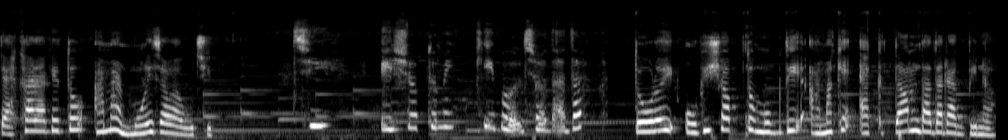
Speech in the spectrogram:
দেখার আগে তো আমার মরে যাওয়া উচিত। ছি এইসব তুমি কি বলছো দাদা? তোর ওই অভিশপ্ত মুখ দিয়ে আমাকে একদম দাদা রাখবি না।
